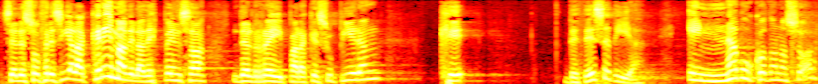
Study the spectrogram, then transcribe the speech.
Se les ofrecía la crema de la despensa del rey para que supieran que desde ese día, en Nabucodonosor,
